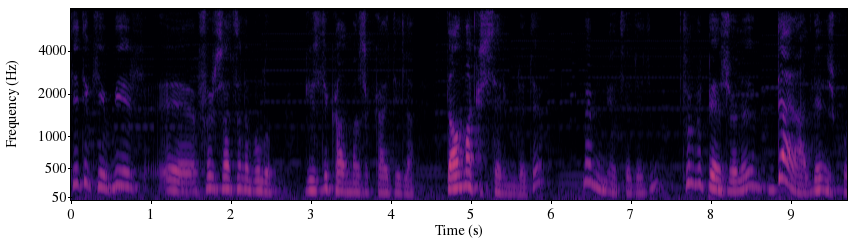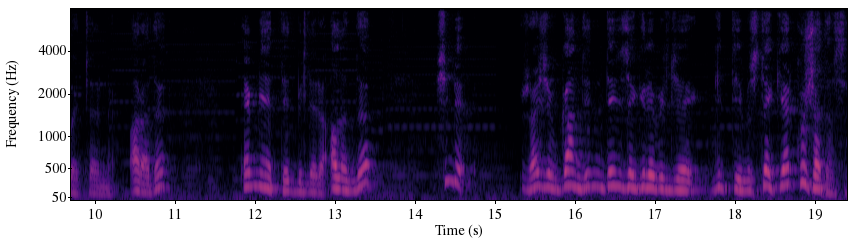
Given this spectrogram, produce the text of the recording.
Dedi ki bir e, fırsatını bulup gizli kalması kaydıyla dalmak isterim dedi. Memnuniyetle dedim. Turgut Bey'e söyledim. Derhal deniz kuvvetlerini aradı. Emniyet tedbirleri alındı. Şimdi Rajiv Gandhi'nin denize girebileceği gittiğimiz tek yer Kuşadası.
